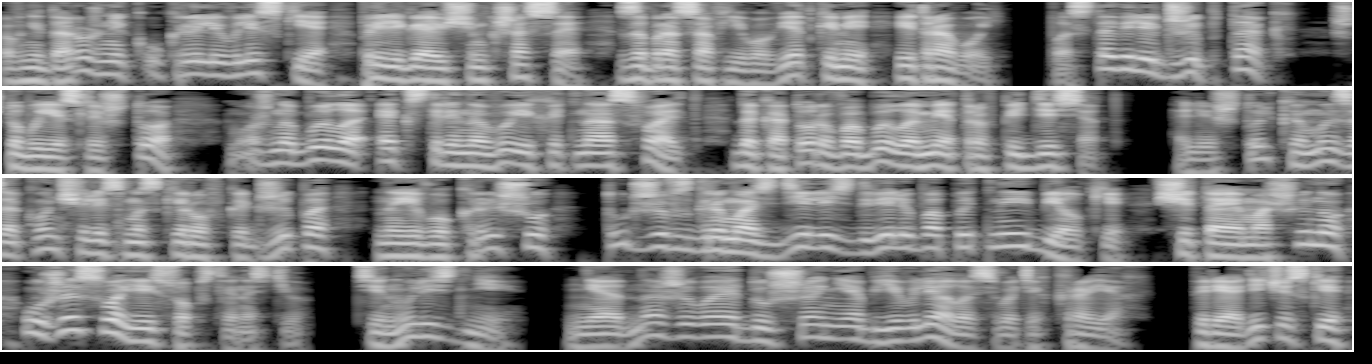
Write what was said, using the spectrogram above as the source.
Внедорожник укрыли в леске, прилегающем к шоссе, забросав его ветками и травой. Поставили джип так, чтобы, если что, можно было экстренно выехать на асфальт, до которого было метров пятьдесят. Лишь только мы закончили с маскировкой джипа, на его крышу тут же взгромоздились две любопытные белки, считая машину уже своей собственностью. Тянулись дни. Ни одна живая душа не объявлялась в этих краях. Периодически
